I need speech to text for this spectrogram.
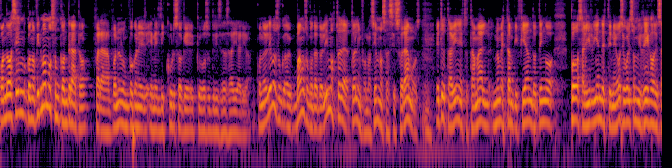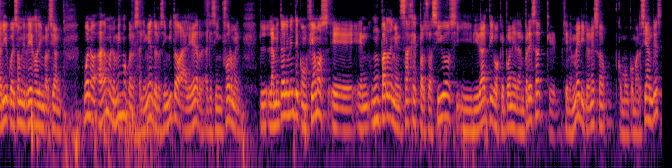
cuando, hacemos, cuando firmamos un contrato, para ponerlo un poco en el, discurso que, vos utilizas a diario, cuando leemos vamos a un contrato, leemos toda la, toda la información, nos asesoramos. Mm. Esto está bien, esto está mal, no me están pifiando, tengo, puedo salir bien de este negocio, cuáles son mis riesgos de salir, cuáles son mis riesgos de inversión. Bueno, hagamos lo mismo con los alimentos, los invito a leer, a que se informen. Lamentablemente confiamos eh, en un par de mensajes persuasivos y didácticos que pone la empresa, que tienen mérito en eso como comerciantes,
